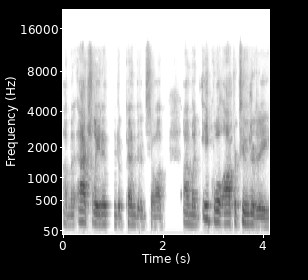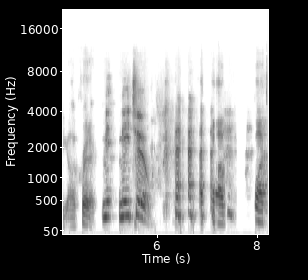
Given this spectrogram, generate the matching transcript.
I'm actually an independent, so I'm, I'm an equal opportunity uh, critic. Me, me too. uh, but,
